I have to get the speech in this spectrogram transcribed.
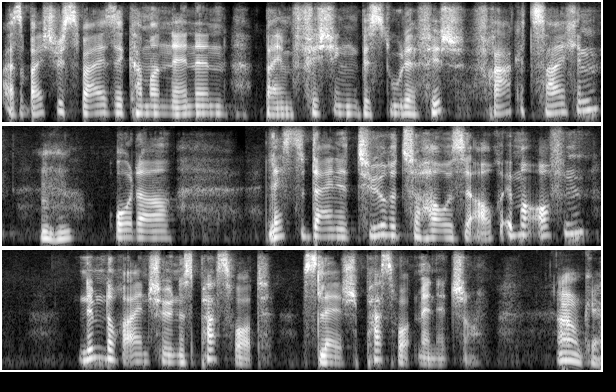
Also beispielsweise kann man nennen, beim Phishing bist du der Fisch? Fragezeichen. Mhm. Oder lässt du deine Türe zu Hause auch immer offen? Nimm doch ein schönes Passwort. Slash Passwortmanager. Ah, okay.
